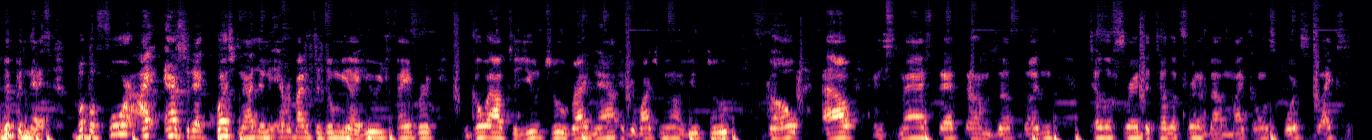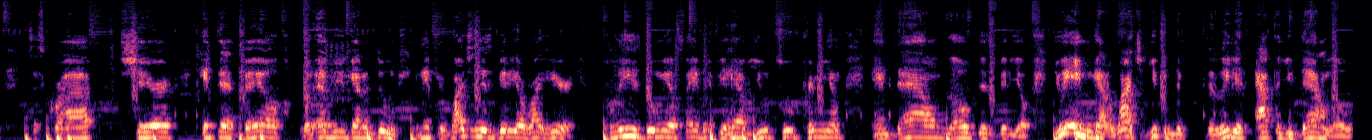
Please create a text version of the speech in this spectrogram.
Lipinets. But before I answer that question, I need everybody to do me a huge favor. Go out to YouTube right now. If you're watching me on YouTube, go out and smash that thumbs up button. Tell a friend to tell a friend about Mike on Sports. Like, subscribe, share, hit that bell, whatever you got to do. And if you're watching this video right here, please do me a favor if you have YouTube Premium and download this video. You ain't even got to watch it. You can de- delete it after you download,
